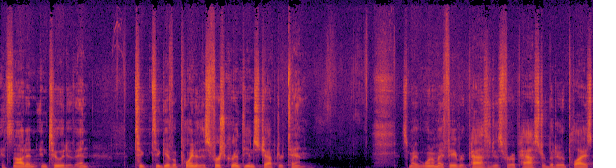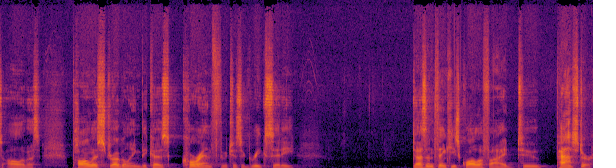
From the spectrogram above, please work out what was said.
it's not an intuitive. And to, to give a point of this, 1 Corinthians chapter 10. It's my, one of my favorite passages for a pastor, but it applies to all of us. Paul is struggling because Corinth, which is a Greek city, doesn't think he's qualified to pastor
